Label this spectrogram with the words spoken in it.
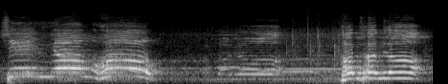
신영호! 감사합니다.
